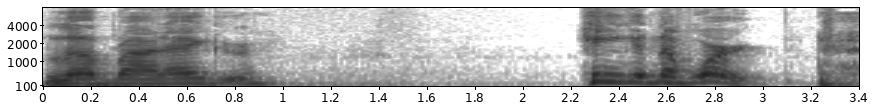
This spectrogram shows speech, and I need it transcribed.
love Bryan Anger. He ain't get enough work. I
